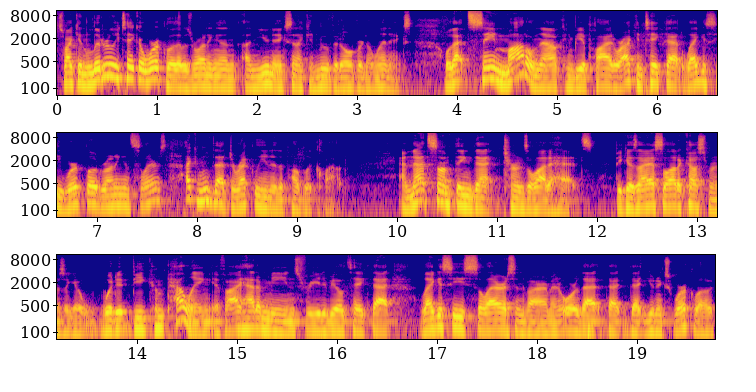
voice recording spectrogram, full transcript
So I can literally take a workload that was running on, on Unix and I can move it over to Linux. Well, that same model now can be applied where I can take that legacy workload running in Solaris, I can move that directly into the public cloud. And that's something that turns a lot of heads because I asked a lot of customers, I go, would it be compelling if I had a means for you to be able to take that legacy Solaris environment or that, that, that Unix workload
